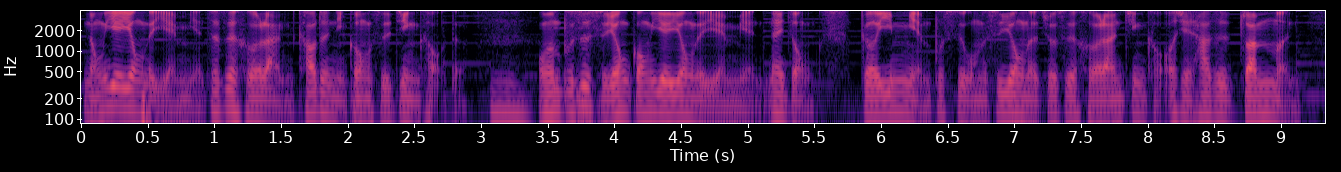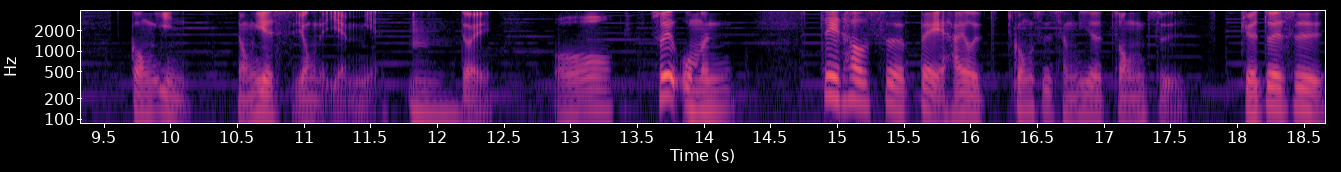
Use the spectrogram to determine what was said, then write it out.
农业用的岩棉，这是荷兰 c o t t o n 公司进口的。嗯，我们不是使用工业用的岩棉，那种隔音棉不是，我们是用的就是荷兰进口，而且它是专门供应农业使用的岩棉。嗯，对，哦，所以我们这套设备还有公司成立的宗旨，绝对是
